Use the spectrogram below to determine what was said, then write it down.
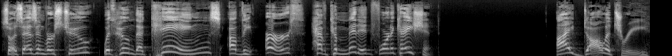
So it says in verse 2 with whom the kings of the earth have committed fornication. Idolatry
